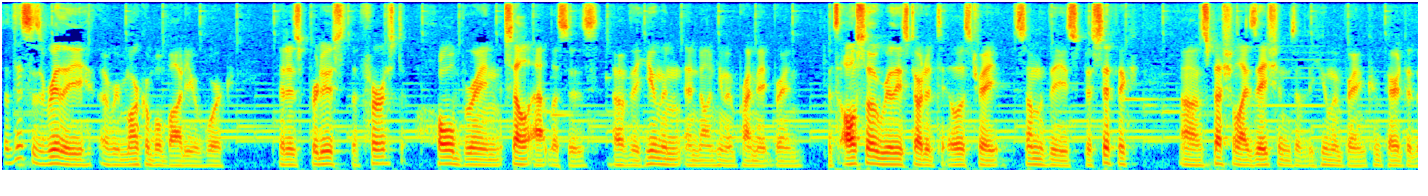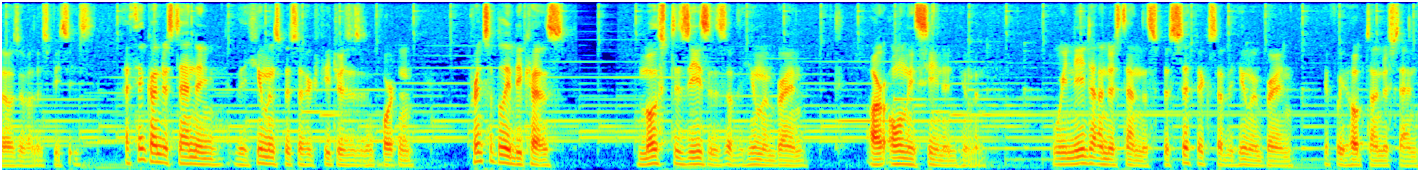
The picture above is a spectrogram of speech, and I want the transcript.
So this is really a remarkable body of work that has produced the first whole brain cell atlases of the human and non-human primate brain. It's also really started to illustrate some of the specific uh, specializations of the human brain compared to those of other species. I think understanding the human-specific features is important, principally because most diseases of the human brain are only seen in human. We need to understand the specifics of the human brain if we hope to understand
